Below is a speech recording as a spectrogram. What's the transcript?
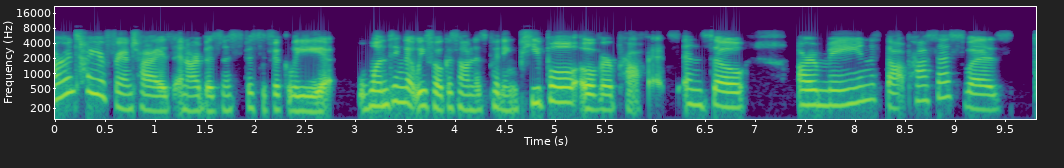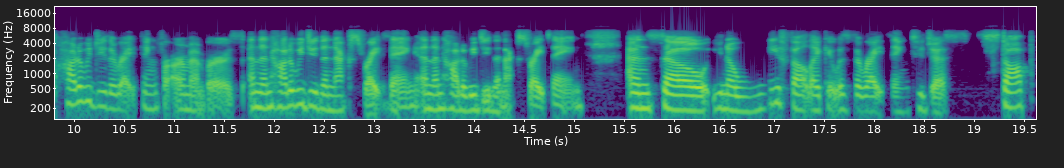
our entire franchise and our business specifically one thing that we focus on is putting people over profits. And so our main thought process was how do we do the right thing for our members? And then how do we do the next right thing? And then how do we do the next right thing? And so you know we felt like it was the right thing to just stop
